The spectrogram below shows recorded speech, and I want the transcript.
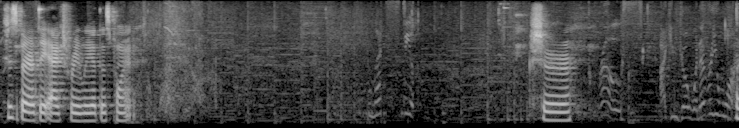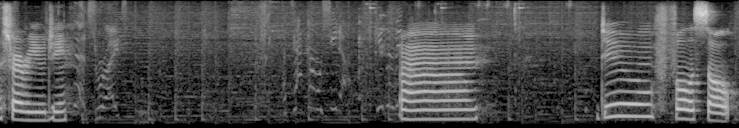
It's just better if they act freely at this point. Let's steal. Sure. I can go whenever you want. Let's try Ryuji. Right. Attack Kamoshida. Keep him busy. Um, do full assault.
